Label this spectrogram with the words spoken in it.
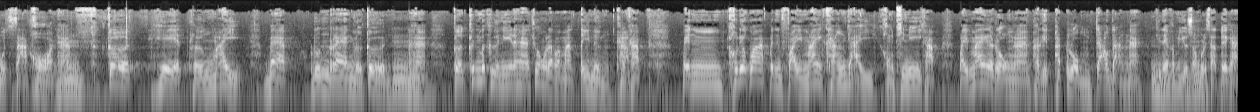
มุทรสาครฮะเกิดเหตุเพลิงไหม้แบบรุนแรงเหลือเกินนะฮะเกิดขึ้นเมื่อคืนนี้นะฮะช่วงเวลาประมาณตีหนึ่งครับนะครับเป็นเขาเรียกว่าเป็นไฟไหม้ครั้งใหญ่ของที่นี่ครับ ไปไหม้โรงงานผลิตพัดลมเจ้าดังนะ ที่เนี่ยเขามีอยู่ 2 บริษัทด้วยกัน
